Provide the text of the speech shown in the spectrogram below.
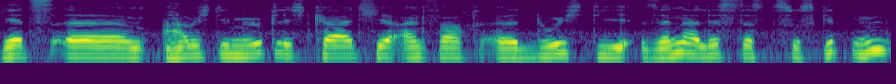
Jetzt äh, habe ich die Möglichkeit, hier einfach äh, durch die Senderliste zu skippen.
